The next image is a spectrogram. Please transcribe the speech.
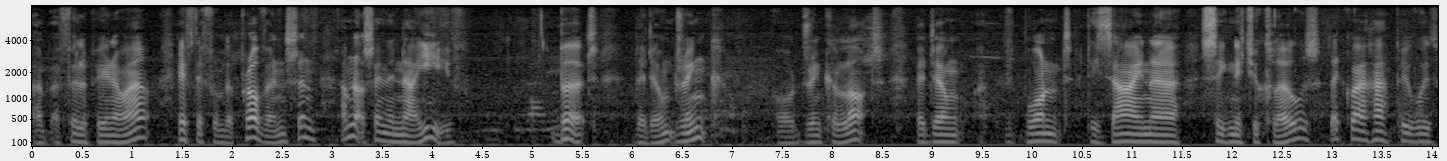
a, a Filipino out if they're from the province, and I'm not saying they're naive, but they don't drink or drink a lot. They don't want designer signature clothes. They're quite happy with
